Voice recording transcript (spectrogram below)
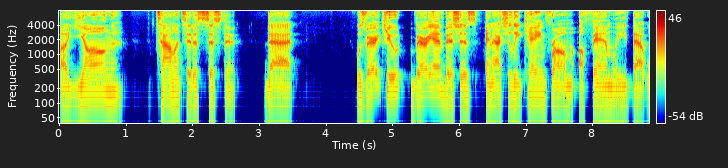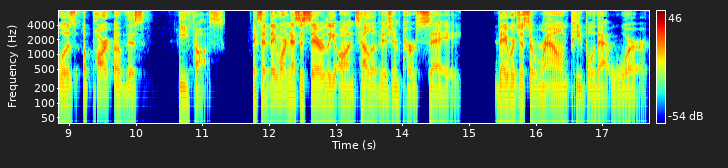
a young talented assistant that was very cute, very ambitious, and actually came from a family that was a part of this ethos. Except they weren't necessarily on television per se. They were just around people that were.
